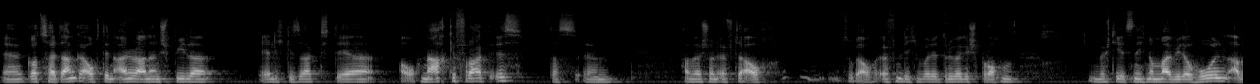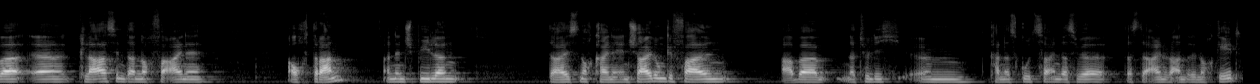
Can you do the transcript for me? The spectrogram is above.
äh, Gott sei Dank auch den einen oder anderen Spieler ehrlich gesagt, der auch nachgefragt ist. Das ähm, haben wir schon öfter auch, sogar auch öffentlich wurde darüber gesprochen. Möchte jetzt nicht nochmal wiederholen, aber äh, klar sind dann noch Vereine auch dran an den Spielern. Da ist noch keine Entscheidung gefallen, aber natürlich ähm, kann es gut sein, dass, wir, dass der ein oder andere noch geht.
